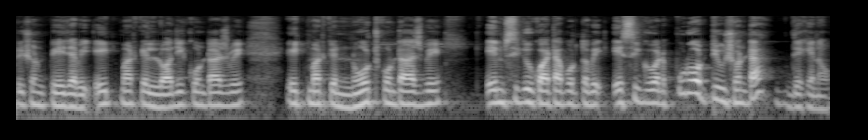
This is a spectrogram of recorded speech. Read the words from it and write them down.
টিউশন পেয়ে যাবে। এইট মার্কের লজিক কোনটা আসবে এইট মার্কের নোট কোনটা আসবে এমসিকিউ কয়টা পড়তে হবে এসিকিউ কয়টা, পুরো টিউশনটা দেখে নাও।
